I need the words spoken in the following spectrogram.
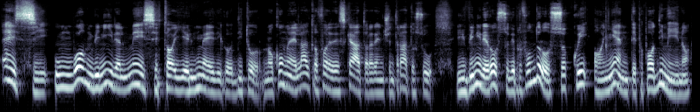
Eh sì, un buon vinile al mese toglie il medico di torno, come l'altro fuori di scatola era incentrato su il vinile rosso di profondo rosso, qui ho niente po' di meno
